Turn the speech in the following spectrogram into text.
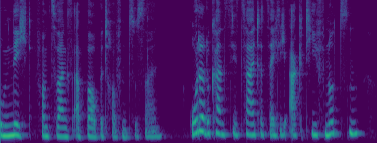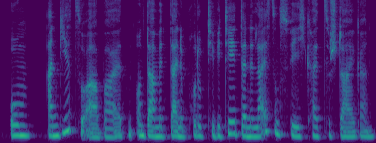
um nicht vom Zwangsabbau betroffen zu sein. Oder du kannst die Zeit tatsächlich aktiv nutzen, um an dir zu arbeiten und damit deine Produktivität, deine Leistungsfähigkeit zu steigern,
